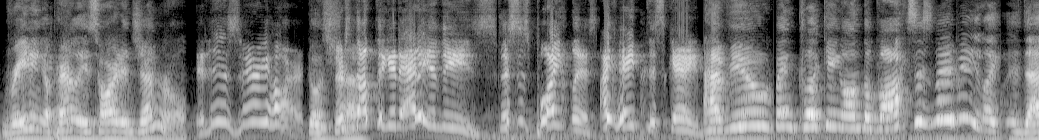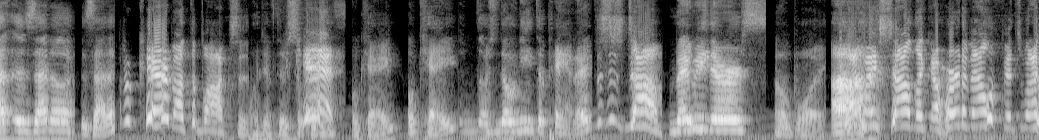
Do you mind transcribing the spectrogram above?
Reading apparently is hard in general. It is very hard. Ghost There's trap. nothing in any of these! This is pointless! I hate this game! Have you been clicking on the boxes maybe? Like, is that, is that a, is that a... I don't care about the boxes! What if there's You something... can't! Okay, okay. There's no need to panic. This is dumb! Maybe there's... Oh boy. Why do Uh, I sound like a herd of elephants when I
